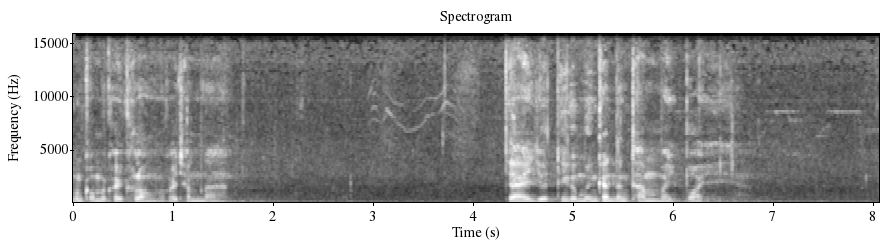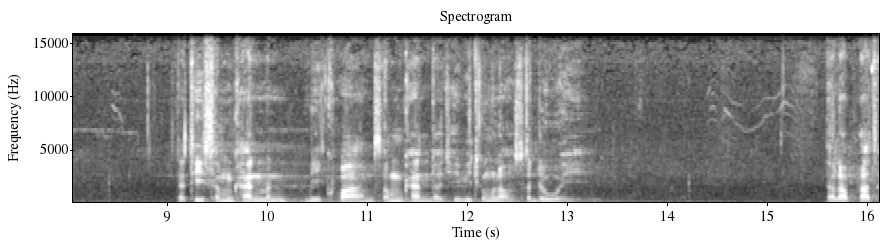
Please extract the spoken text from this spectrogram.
มันก็ไม่ค่อยคล่องไมันก็ชำนาญ ใจหยุดนี่ก็เหมือนกันต้องทำบ่อยๆ แต่ที่สำคัญมันมีความสำคัญต่อชีวิตของเราซะด้วยแต่เราปรารถ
